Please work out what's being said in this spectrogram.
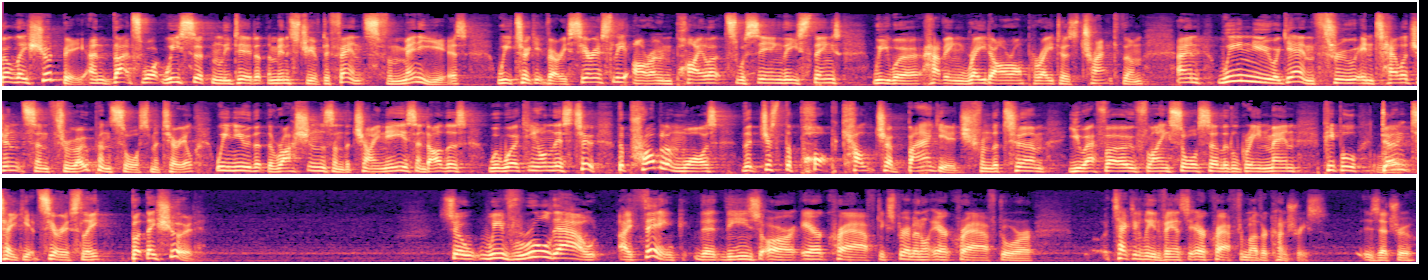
Well, they should be, and that's what we certainly did at the Ministry of Defence for many years. We took it very seriously. Our own pilots were seeing these things. We were having radar operators track them. And we knew, again, through intelligence and through open source material, we knew that the Russians and the Chinese and others were working on this too. The problem was that just the pop culture baggage from the term UFO, flying saucer, little green men, people don't take it seriously but they should. So we've ruled out, I think, that these are aircraft, experimental aircraft, or technically advanced aircraft from other countries. Is that true?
